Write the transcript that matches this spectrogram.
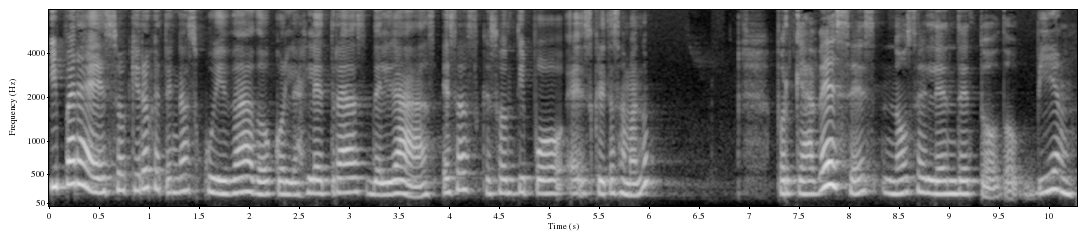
Y para eso quiero que tengas cuidado con las letras delgadas, esas que son tipo eh, escritas a mano, porque a veces no se leen de todo bien.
